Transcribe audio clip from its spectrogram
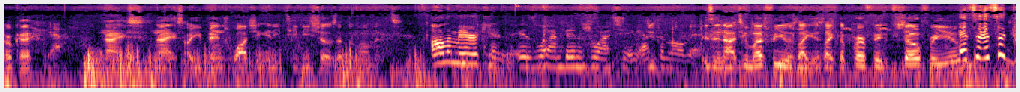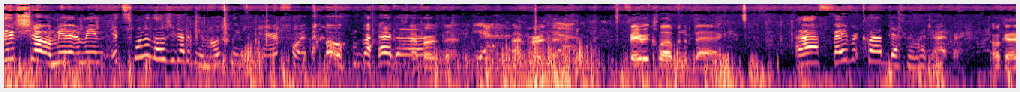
Okay. yeah Nice, nice. Are you binge watching any TV shows at the moment? all american is what i'm binge watching at the moment Is it not too much for you? It's like it's like the perfect show for you. it's, it's a good show i mean i mean it's one of those you got to be emotionally prepared for though but uh, I've heard that. yeah I've heard that. Favorite club in the bag. uh, favorite club definitely my driver Okay.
